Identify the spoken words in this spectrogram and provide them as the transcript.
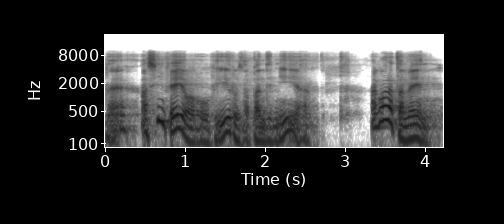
né? Assim veio o vírus, a pandemia. Agora também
